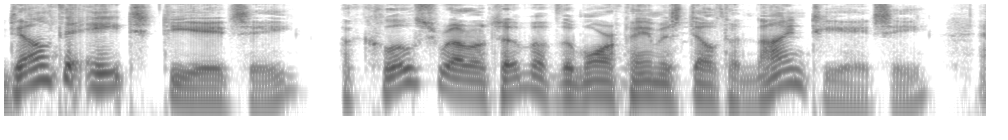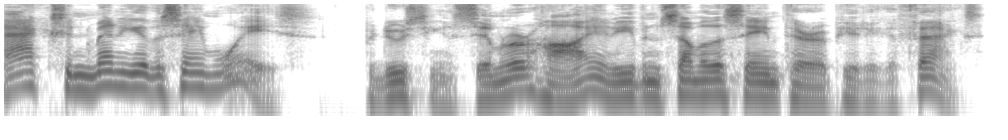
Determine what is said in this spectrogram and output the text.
Delta 8 THC, a close relative of the more famous Delta 9 THC, acts in many of the same ways, producing a similar high and even some of the same therapeutic effects.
